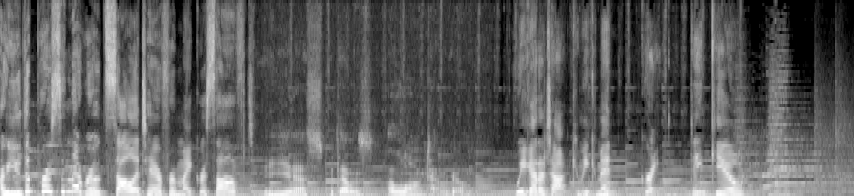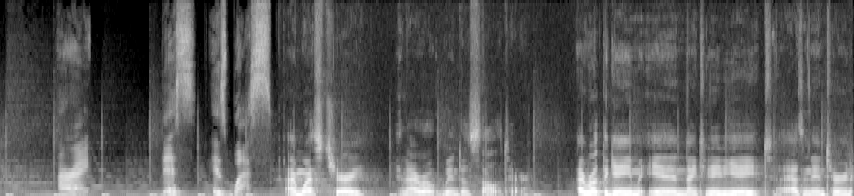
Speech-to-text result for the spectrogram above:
Are you the person that wrote Solitaire for Microsoft? Yes, but that was a long time ago. We gotta talk. Can we come in? Great. Thank you. All right. This is Wes. I'm Wes Cherry, and I wrote Windows Solitaire. I wrote the game in 1988 as an intern.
